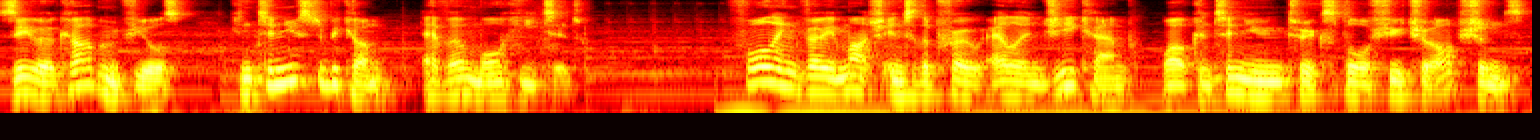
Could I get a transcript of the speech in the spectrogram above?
zero carbon fuels continues to become ever more heated. Falling very much into the pro LNG camp while continuing to explore future options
